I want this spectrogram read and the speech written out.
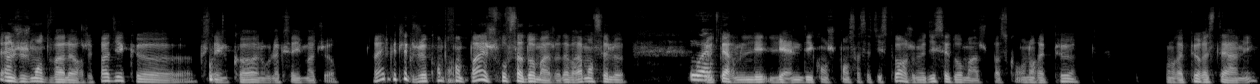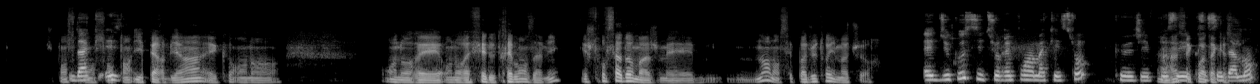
un jugement de valeur. J'ai pas dit que, que c'était une conne ou là que c'est immature. Je ne comprends pas et je trouve ça dommage. Vraiment, c'est le, terme. Les, ND, quand je pense à cette histoire, je me dis c'est dommage parce qu'on aurait pu, on aurait pu rester amis. Je pense qu'on s'entend hyper bien et qu'on aurait, fait de très bons amis. Et je trouve ça dommage, mais non, non, c'est pas du tout immature. Et du coup, si tu réponds à ma question que j'ai ah, posée ah, quoi, précédemment.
